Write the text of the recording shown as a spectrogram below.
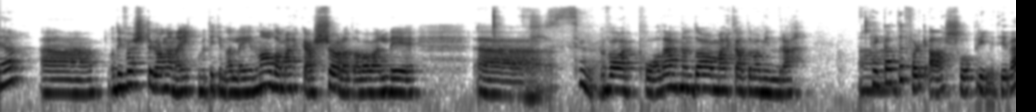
Ja. Eh, og de første gangene jeg gikk på butikken alene, da merka jeg sjøl at jeg var veldig uh, var på det, men da merka jeg at det var mindre. Uh, Tenk at folk er så primitive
